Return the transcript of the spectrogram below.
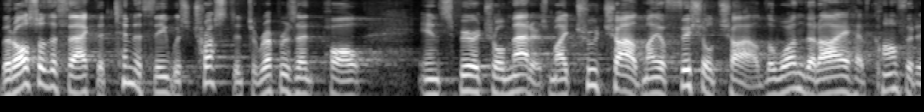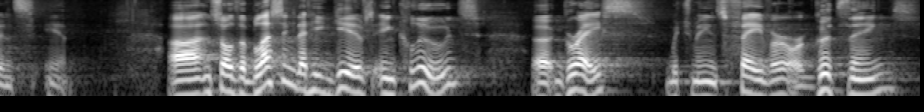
but also the fact that Timothy was trusted to represent Paul in spiritual matters. My true child, my official child, the one that I have confidence in. Uh, and so the blessing that he gives includes uh, grace, which means favor or good things,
